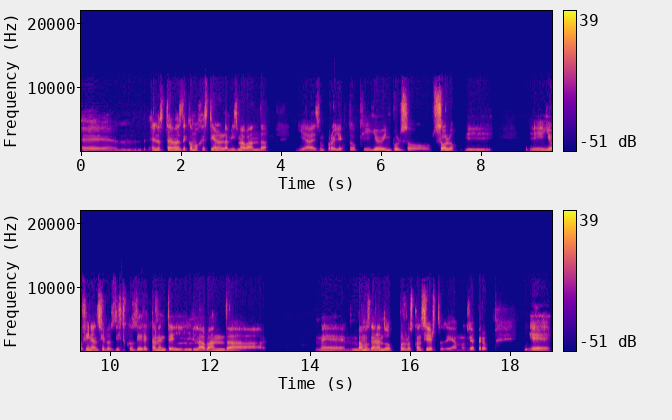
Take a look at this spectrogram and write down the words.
eh, en los temas de cómo gestiono la misma banda, ya es un proyecto que yo impulso solo y, yo financio los discos directamente y la banda eh, vamos ganando por los conciertos, digamos, ya, pero eh,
